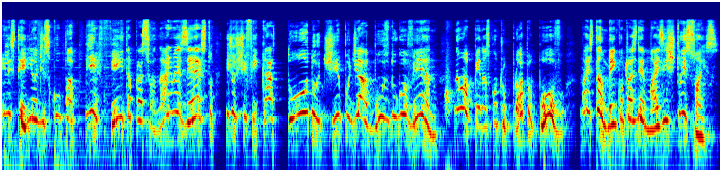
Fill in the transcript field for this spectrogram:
eles teriam a desculpa perfeita para acionar o exército e justificar todo tipo de abuso do governo, não apenas contra o próprio povo, mas também contra as demais instituições.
